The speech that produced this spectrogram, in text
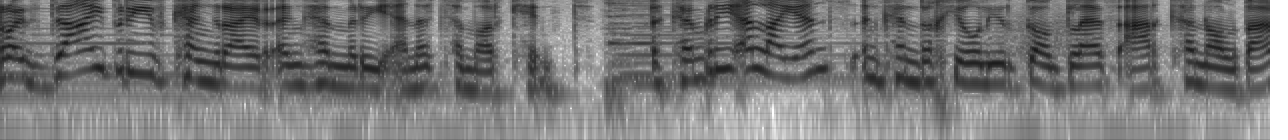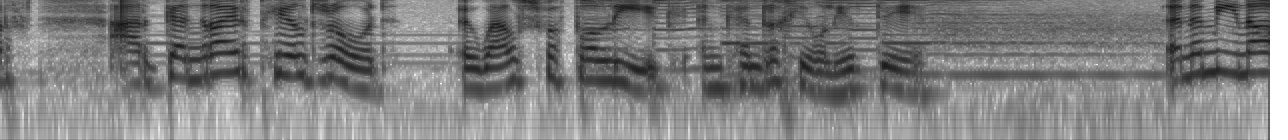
Roedd dau brif cyngrair yng Nghymru yn y tymor cynt. Y Cymru Alliance yn cynrychioli'r gogledd a'r canolbarth, a'r gyngrair Pêl Drod, y Welsh Football League, yn cynrychioli'r de. Yn ymuno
